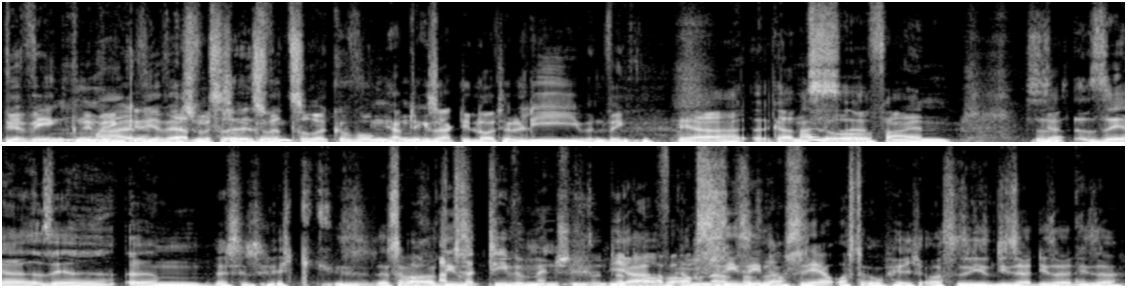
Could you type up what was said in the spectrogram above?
Wir winken Wir mal, winken, wir werden es wird es wird zurückgewunken. Ich hab dir gesagt, die Leute lieben Winken. Ja, ganz äh, fein. Sind Ja. sehr, sehr ähm, Das ist, ich, das aber auch auch diese, attraktive Menschen sind da Ja, drauf, aber auch, sie sehen auch sagen. sehr osteuropäisch aus. Die- Dieser, dieser, dieser,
